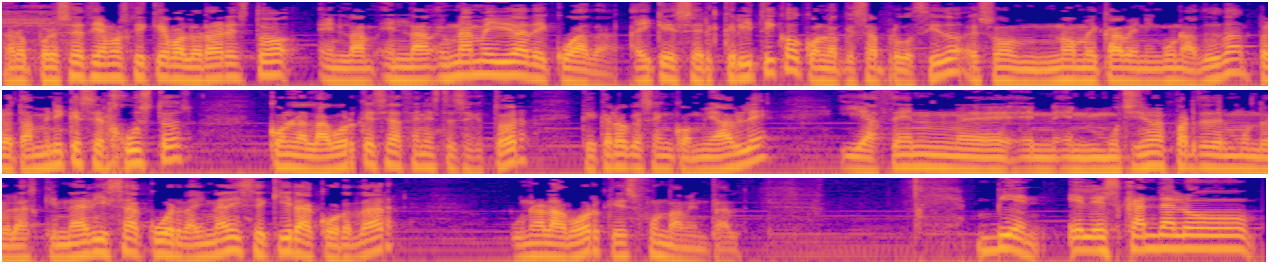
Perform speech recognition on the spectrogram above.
Claro, por eso decíamos que hay que valorar esto en, la, en, la, una medida adecuada. Hay que ser crítico con lo que se ha producido, eso no me cabe ninguna duda, pero también hay que ser justos con la labor que se hace en este sector, que creo que es encomiable y hacen eh, en, en muchísimas partes del mundo de las que nadie se acuerda y nadie se quiere acordar una labor que es fundamental. Bien, el escándalo,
